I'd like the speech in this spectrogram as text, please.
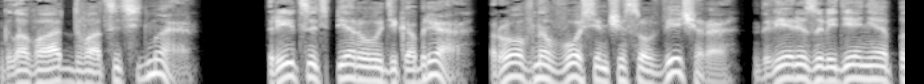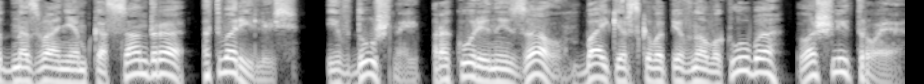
Глава 27. 31 декабря, ровно в 8 часов вечера, двери заведения под названием «Кассандра» отворились, и в душный, прокуренный зал байкерского пивного клуба вошли трое.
